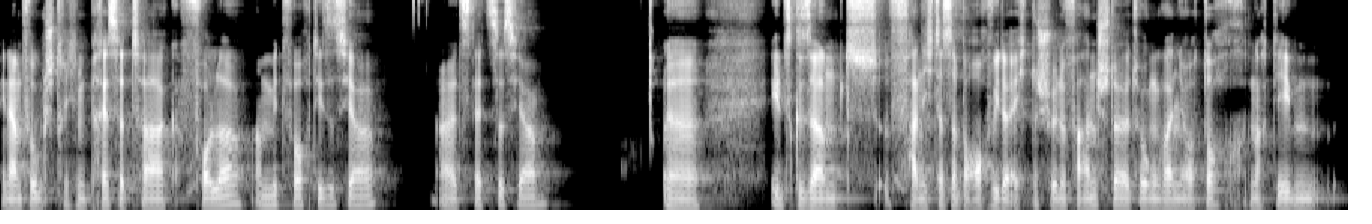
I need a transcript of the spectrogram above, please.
in Anführungsstrichen Pressetag voller am Mittwoch dieses Jahr als letztes Jahr. Äh, insgesamt fand ich das aber auch wieder echt eine schöne Veranstaltung. Waren ja auch doch, nachdem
